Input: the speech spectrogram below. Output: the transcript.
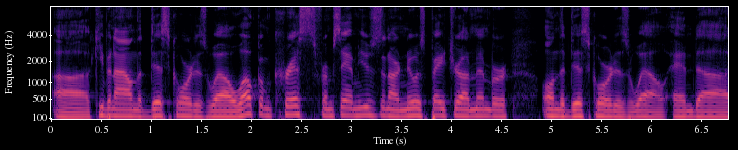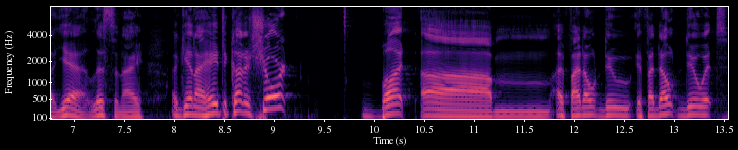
Uh, keep an eye on the Discord as well. Welcome Chris from Sam Houston, our newest Patreon member on the Discord as well. And uh, yeah, listen, I again I hate to cut it short, but um, if I don't do if I don't do it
